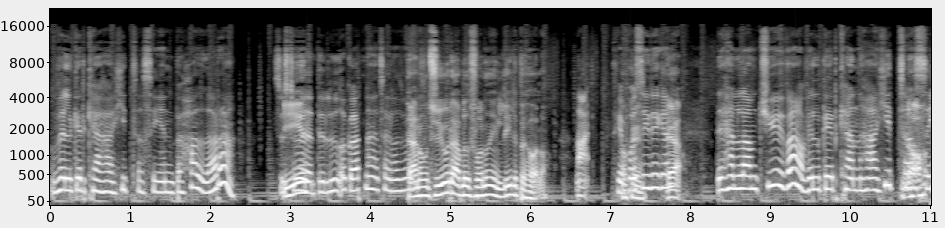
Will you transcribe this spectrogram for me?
hvilket kan have hittet sig en beholdere. Synes du, En- at det lyder godt, når jeg taler svensk? Der er nogle 20, der er blevet fundet i en lille beholder. Nej. Skal jeg prøve at sige det igen? Ja. Det handler om tyver, hvilket kan have hittet Nå. sig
